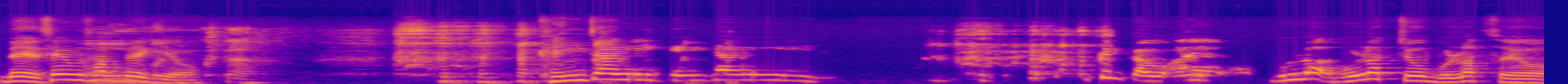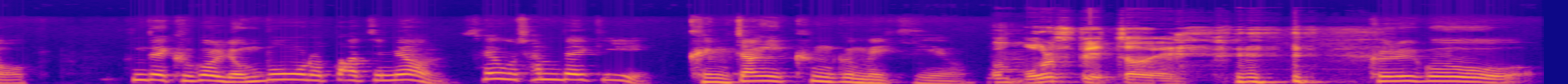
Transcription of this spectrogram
네, 세후 어, 300이요. 크다. 굉장히 굉장히 그러니까 아예 몰라 몰랐죠 몰랐어요. 근데 그걸 연봉으로 따지면 세후 300이 굉장히 큰 금액이에요. 뭐 모를 수도 있죠, 네. 그리고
